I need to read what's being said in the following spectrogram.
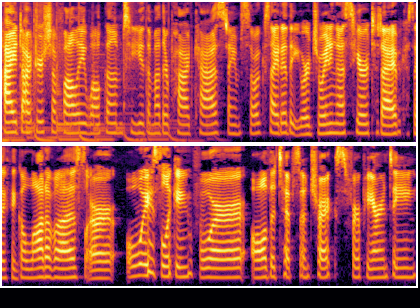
Hi, Dr. Shefali. Welcome to You the Mother podcast. I am so excited that you are joining us here today because I think a lot of us are always looking for all the tips and tricks for parenting.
